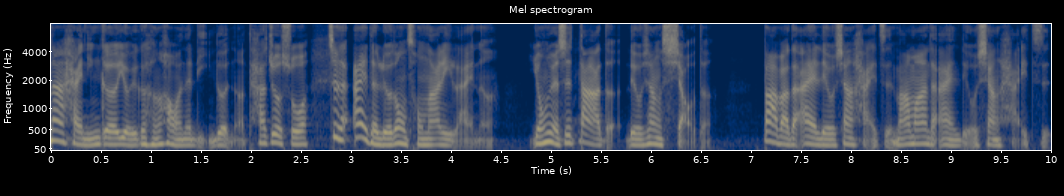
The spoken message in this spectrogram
那海宁格有一个很好玩的理论呢，他就说这个爱的流动从哪里来呢？永远是大的流向小的，爸爸的爱流向孩子，妈妈的爱流向孩子。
